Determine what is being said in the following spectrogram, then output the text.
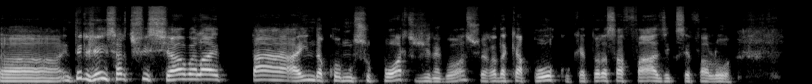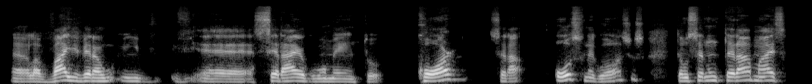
Uh, ah, inteligência artificial, ela está ainda como um suporte de negócio, ela daqui a pouco, que é toda essa fase que você falou, ela vai viver, é, será em algum momento core, será os negócios. Então você não terá mais,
